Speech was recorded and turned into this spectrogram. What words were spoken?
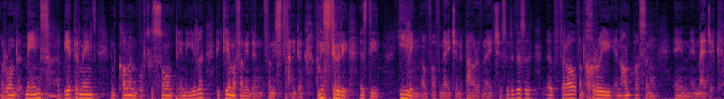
ronde mens, 'n beter mens en Colin word gesond en die hele die tema van die ding van die van die ding van die storie is die healing of of nature and the power of nature. So dit is 'n verhaal van groei en aanpassing en en magic.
